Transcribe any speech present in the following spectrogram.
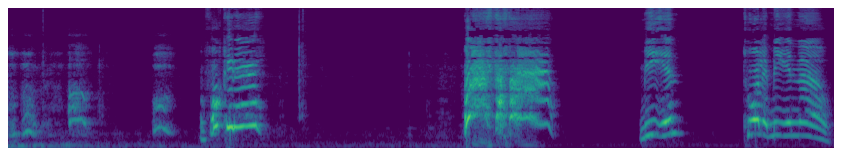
I'm fucking here. meeting. Toilet meeting now.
